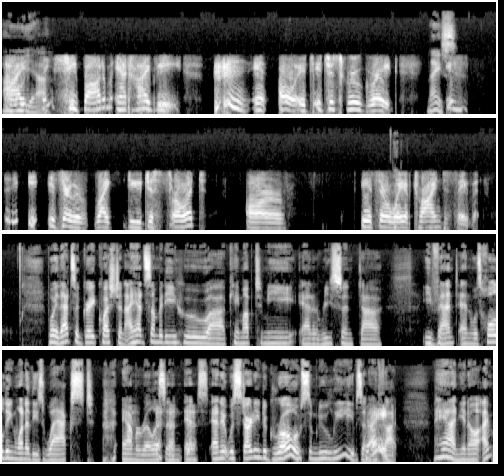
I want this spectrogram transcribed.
Oh, I yeah. think she bought them at Hy-Vee. and, oh, it, it just grew great. Nice. Is, is there, like, do you just throw it? Or is there a way of trying to save it? Boy, that's a great question. I had somebody who uh, came up to me at a recent uh, event and was holding one of these waxed amaryllis, and, and and it was starting to grow some new leaves. And Right. I thought, man, you know, I'm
